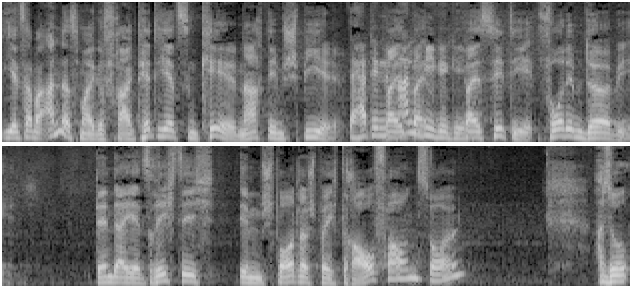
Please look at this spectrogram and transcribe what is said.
Jetzt aber anders mal gefragt. Hätte jetzt ein Kehl nach dem Spiel. Der hat bei, Alibi bei, gegeben. Bei City vor dem Derby. Denn da jetzt richtig im Sportlersprech draufhauen sollen? Also,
